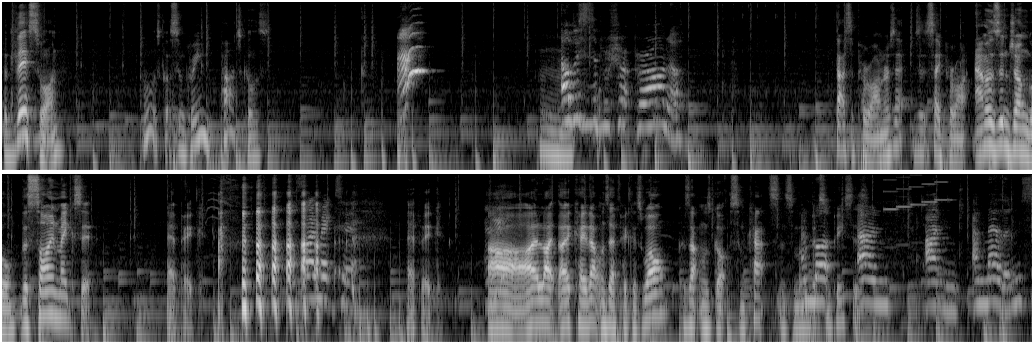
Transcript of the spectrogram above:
but this one, oh, it's got some green particles. Hmm. Oh, this is a pir- piranha. That's a piranha, is it? Does it say piranha? Amazon jungle. The sign makes it epic. That makes it. epic. Ah, I like. That. Okay, that one's epic as well because that one's got some cats and some other And, bits and pieces. and and and melons.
